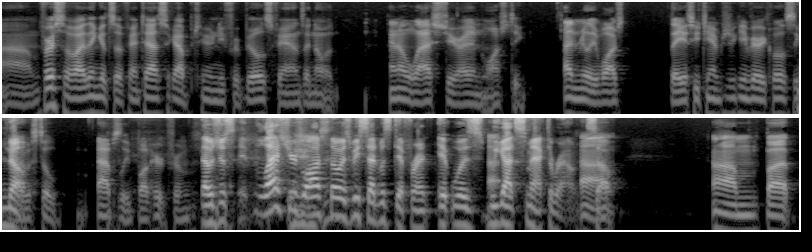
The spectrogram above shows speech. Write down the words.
Um, first of all, I think it's a fantastic opportunity for Bills fans. I know, I know. Last year, I didn't watch the, I didn't really watch the AFC Championship game very closely. 'cause No. I was still absolutely butthurt from. That was just last year's loss, though, as we said, was different. It was we Uh, got smacked around. so Um, but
